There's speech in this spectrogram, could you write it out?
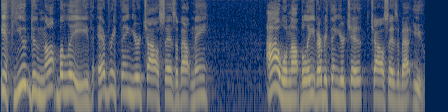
if you do not believe everything your child says about me, I will not believe everything your ch- child says about you.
